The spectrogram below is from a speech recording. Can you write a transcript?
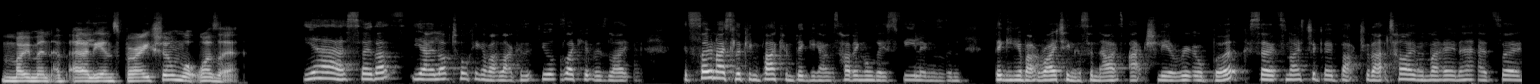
moment of early inspiration? What was it? Yeah, so that's yeah, I love talking about that because it feels like it was like it's so nice looking back and thinking I was having all those feelings and thinking about writing this, and now it's actually a real book. So it's nice to go back to that time in my own head. So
